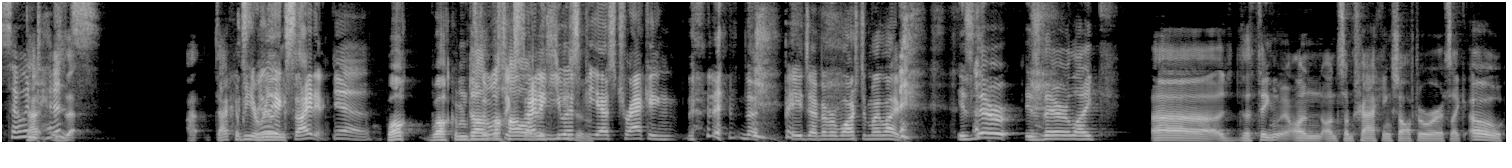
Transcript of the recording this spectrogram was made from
So that- intense. Uh, that could It's be really, really exciting. Yeah. well. Welcome to It's the the, most exciting season. USPS tracking page I've ever watched in my life. is there is there like uh the thing on on some tracking software where it's like oh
